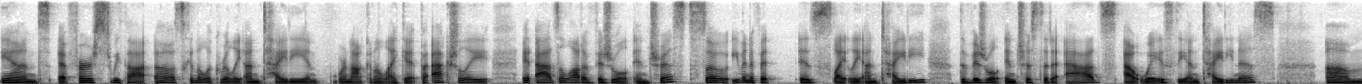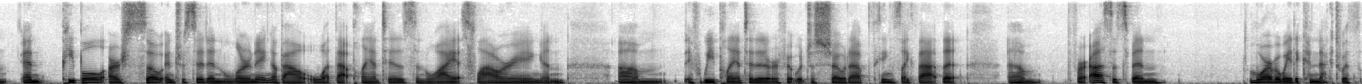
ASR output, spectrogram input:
And at first, we thought, oh, it's going to look really untidy and we're not going to like it. But actually, it adds a lot of visual interest. So even if it is slightly untidy, the visual interest that it adds outweighs the untidiness. Um, and people are so interested in learning about what that plant is and why it's flowering and um, if we planted it or if it would just showed up, things like that. That um, for us, it's been more of a way to connect with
